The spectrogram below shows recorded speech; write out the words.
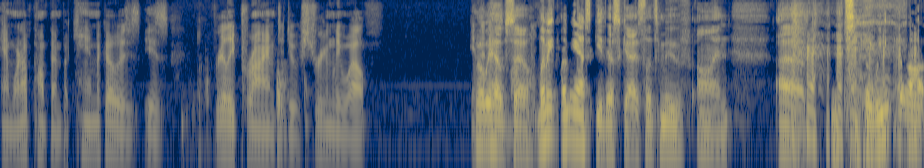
and we're not pumping, but Cameco is is really primed to do extremely well. Well, we hope so. Let me let me ask you this, guys. Let's move on. Uh, so we saw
